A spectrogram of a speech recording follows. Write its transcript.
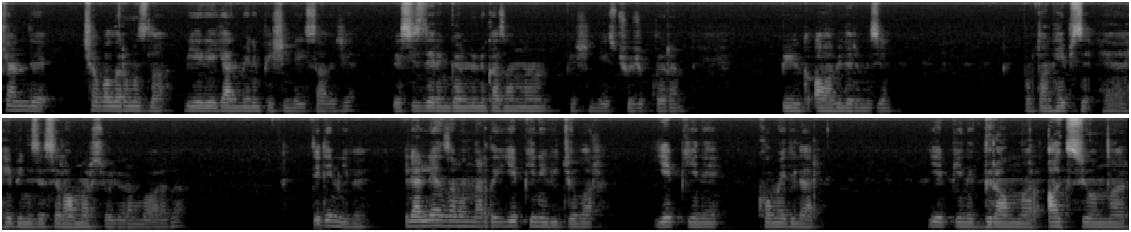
Kendi çabalarımızla bir yere gelmenin peşindeyiz sadece. Ve sizlerin gönlünü kazanmanın peşindeyiz çocukların, büyük abilerimizin, Buradan hepsi, e, hepinize selamlar söylüyorum bu arada. Dediğim gibi ilerleyen zamanlarda yepyeni videolar, yepyeni komediler, yepyeni dramlar, aksiyonlar,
